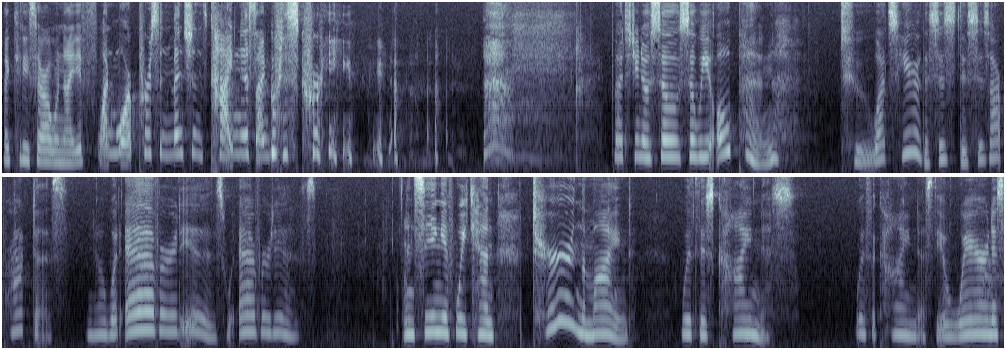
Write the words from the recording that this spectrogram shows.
like Kittisaro one night, if one more person mentions kindness, I'm going to scream. You know? but you know, so so we open to what's here. This is this is our practice. You know, whatever it is, whatever it is. and seeing if we can turn the mind with this kindness, with the kindness, the awareness.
